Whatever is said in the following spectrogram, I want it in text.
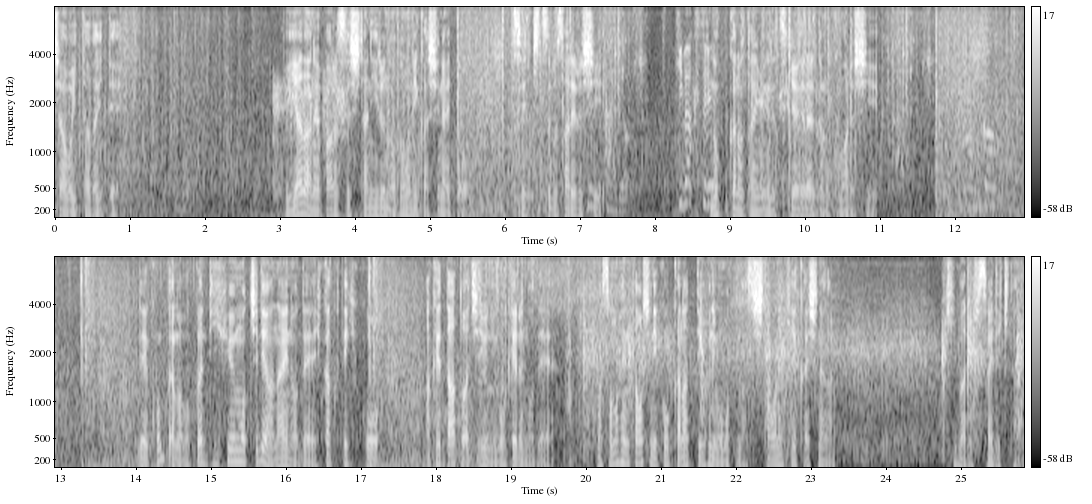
サッチャーをいただいて。嫌だねパルス下にいるのどうにかしないと。設置潰されるし。どっかのタイミングで突き上げられても困るし。で今回は僕はディフュー持ちではないので比較的こう開けた後は自由に動けるので、まあ、その辺倒しに行こうかなっていうふうにも思ってます。下をね警戒しながら。牙で塞いできたんで、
